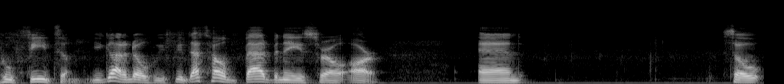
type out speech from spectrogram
who feeds him. You got to know who feeds. That's how bad Bnei Israel are. And so,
